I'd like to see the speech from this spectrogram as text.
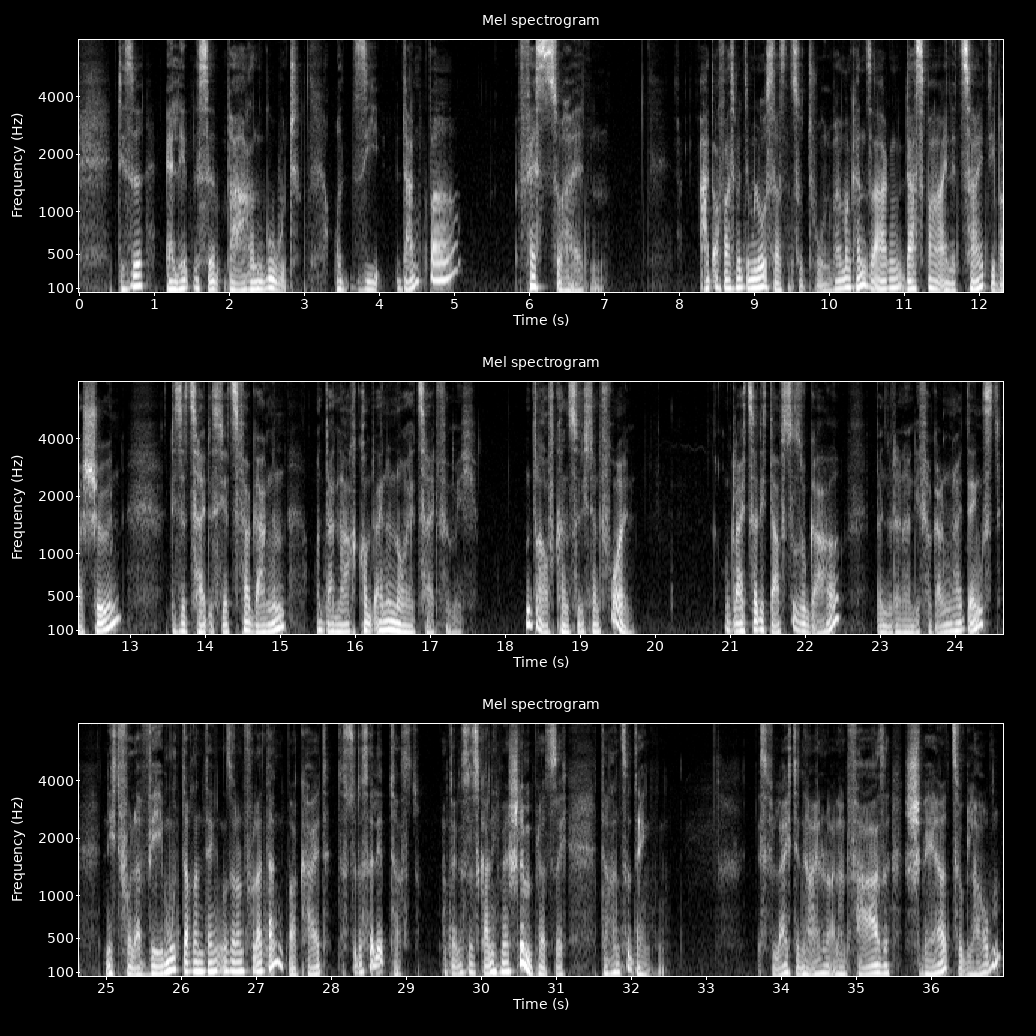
diese Erlebnisse waren gut. Und sie dankbar festzuhalten, hat auch was mit dem Loslassen zu tun, weil man kann sagen, das war eine Zeit, die war schön, diese Zeit ist jetzt vergangen und danach kommt eine neue Zeit für mich. Und darauf kannst du dich dann freuen. Und gleichzeitig darfst du sogar, wenn du dann an die Vergangenheit denkst, nicht voller Wehmut daran denken, sondern voller Dankbarkeit, dass du das erlebt hast. Und dann ist es gar nicht mehr schlimm, plötzlich daran zu denken. Ist vielleicht in der einen oder anderen Phase schwer zu glauben,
